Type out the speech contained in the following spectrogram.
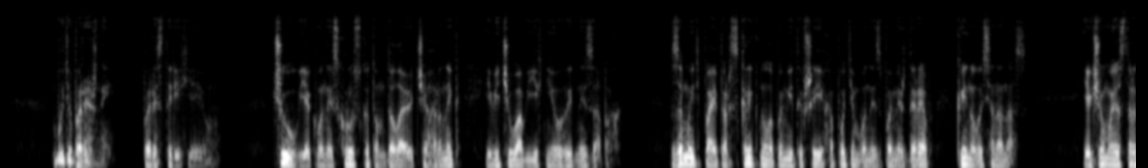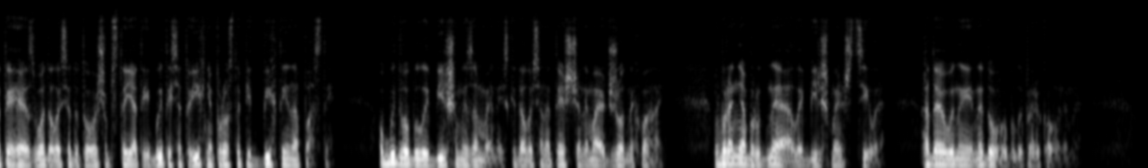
Будь обережний, перестеріг я його. Чув, як вони з хрускотом долають чагарник і відчував їхній огидний запах. Замить Пайпер скрикнула, помітивши їх, а потім вони з поміж дерев кинулися на нас. Якщо моя стратегія зводилася до того, щоб стояти і битися, то їхня просто підбігти і напасти. Обидва були більшими за мене і скидалося на те, що не мають жодних вагань. Вбрання брудне, але більш-менш ціле. Гадаю, вони недовго були перекованими.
